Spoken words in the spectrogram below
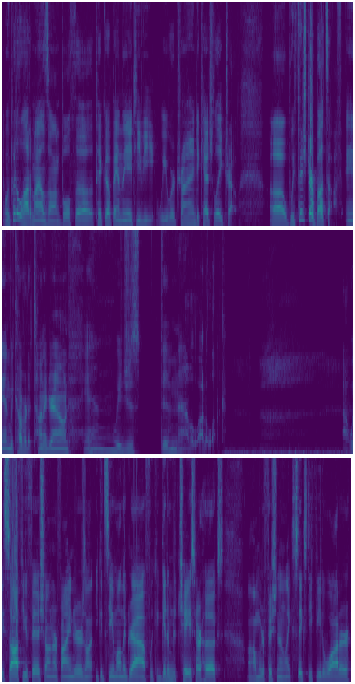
and we put a lot of miles on both uh, the pickup and the ATV. We were trying to catch lake trout. Uh, we fished our butts off and we covered a ton of ground and we just didn't have a lot of luck. Uh, we saw a few fish on our finders. You could see them on the graph. We could get them to chase our hooks. Um, we were fishing in like 60 feet of water.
